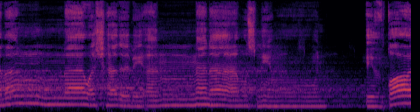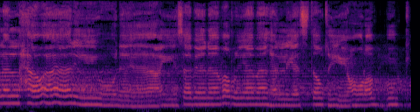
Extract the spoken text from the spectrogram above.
آمنا واشهد بأننا مسلمون. إذ قال الحواريون يا عيسى ابن مريم يستطيع ربك؟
